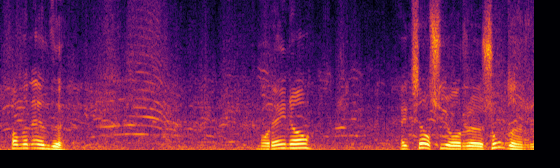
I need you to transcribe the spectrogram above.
Van den Ende. Moreno. Excelsior uh, zonder uh,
